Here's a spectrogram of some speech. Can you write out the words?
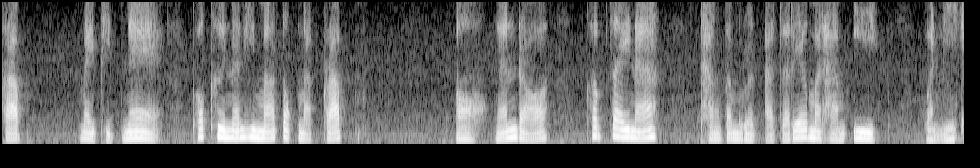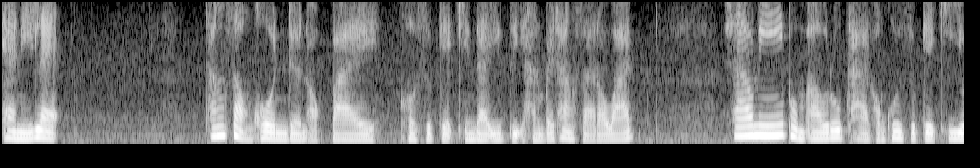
ครับ ไม่ผิดแน่ เพราะคืนนั้นหิมะตกหนักครับอ๋องั้นเหรอ ขอบใจนะ ทางตำรวจอาจจะเรียกมาถามอีก วันนี้แค่นี้แหละ ทั้งสองคนเดินออกไปโคสุเกะคินไดอิจิหันไปทางสารวัตรเช้านี้ผมเอารูปถ่ายของคุณสุเกะคิโย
